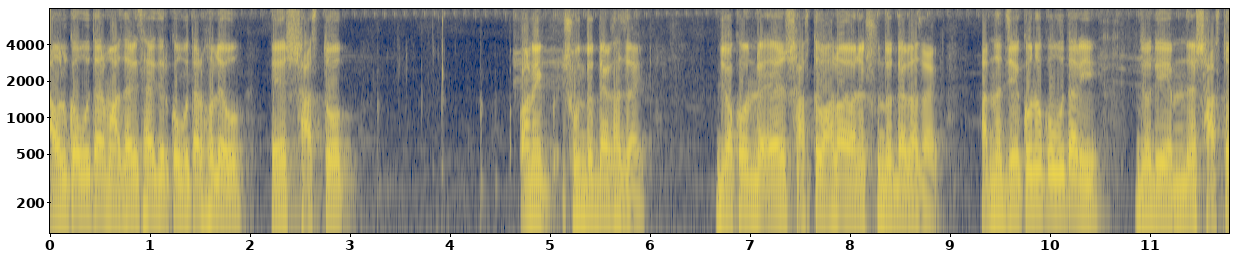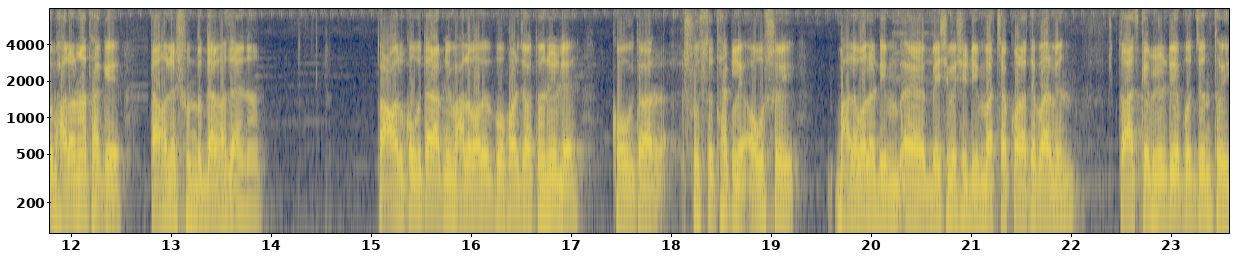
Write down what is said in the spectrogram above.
আউল কবুতর, মাঝারি সাইজের কবুতর হলেও এর স্বাস্থ্য অনেক সুন্দর দেখা যায়। যখন এর স্বাস্থ্য ভালো হয়, অনেক সুন্দর দেখা যায়। আপনার যে কোনো কবুতরই যদি স্বাস্থ্য ভালো না থাকে, তাহলে সুন্দর দেখা যায় না। তো আউল কবুতর আপনি ভালোভাবে প্রপার যত্ন নিলে কবুতর সুস্থ থাকলে অবশ্যই ভালো ভালো ডিম বেশি বেশি ডিম বাচ্চা করাতে পারবেন। তো আজকে ভিডিওটি এ পর্যন্তই।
